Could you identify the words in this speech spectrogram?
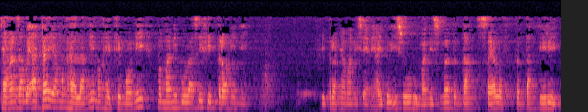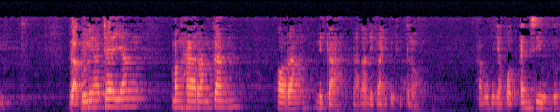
Jangan sampai ada yang menghalangi, menghegemoni, memanipulasi fitrah ini. Fitrahnya manusia ini. Itu isu humanisme tentang self, tentang diri. Gak boleh ada yang mengharamkan orang nikah karena nikah itu fitrah. Kamu punya potensi untuk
